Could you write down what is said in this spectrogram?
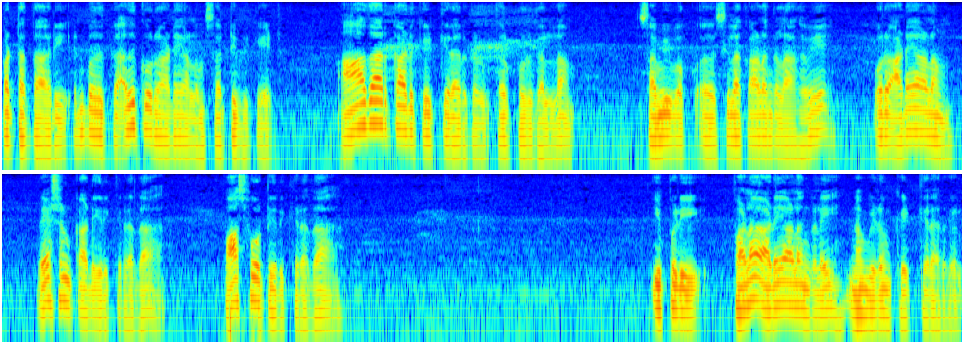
பட்டதாரி என்பதற்கு அதுக்கு ஒரு அடையாளம் சர்டிஃபிகேட். ஆதார் கார்டு கேட்கிறார்கள் தற்பொழுதெல்லாம். சமீப சில காலங்களாகவே ஒரு அடையாளம் ரேஷன் கார்டு இருக்கிறதா? பாஸ்போர்ட் இருக்கிறதா? இப்படி பல அடையாளங்களை நம்மிடம் கேட்கிறார்கள்.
